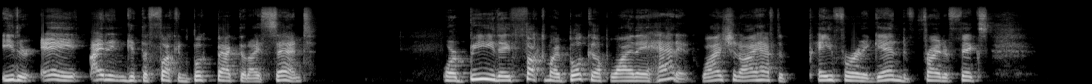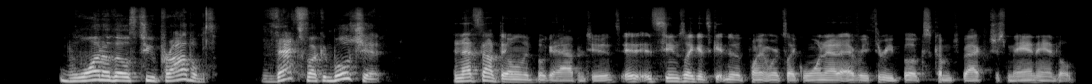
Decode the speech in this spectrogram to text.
either A, I didn't get the fucking book back that I sent, or B, they fucked my book up why they had it. Why should I have to pay for it again to try to fix one of those two problems? That's fucking bullshit. And that's not the only book it happened to. It's, it, it seems like it's getting to the point where it's like one out of every three books comes back just manhandled.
